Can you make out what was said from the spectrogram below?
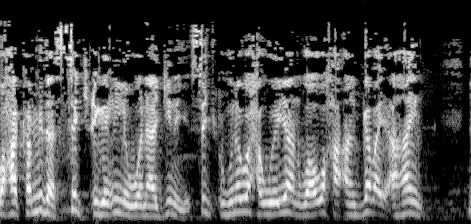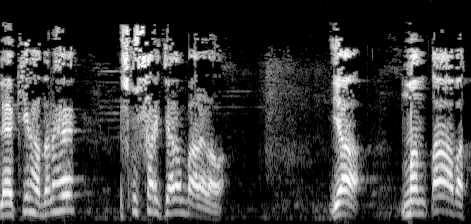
Waxaa ka mida sajciga in la wanaajinayo. Sajciguna waxa weeyaan waa waxa aan gabay ahayn laakiin haddana he isku sar jaran baa la dhahdaa ya man taabat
